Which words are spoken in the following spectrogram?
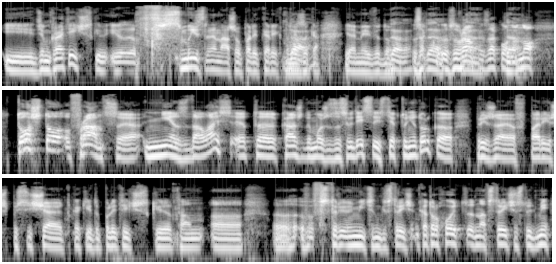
и демократическим, и в смысле нашего политкорректного Да. языка, я имею в виду, Да, Зак- да, в рамках да, закона. да. Но то, что Франция не сдалась, это каждый может засвидетельствовать из тех, кто не только, приезжая в Париж, посещает какие-то политические там э, э, встр- митинги, встречи, которые ходят на встречи с людьми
